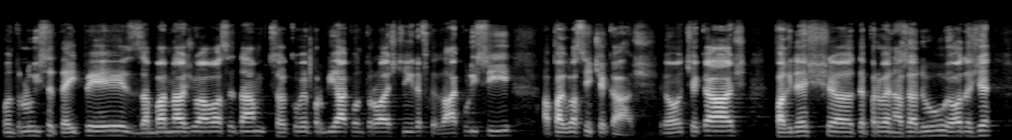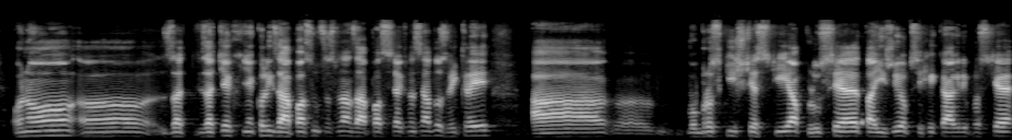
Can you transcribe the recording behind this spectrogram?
kontrolují se tejpy, zabandážovává se tam, celkově probíhá kontrola ještě někde v zákulisí a pak vlastně čekáš. Jo, čekáš, pak jdeš eh, teprve na řadu, jo, takže ono uh, za, za, těch několik zápasů, co jsme tam zápasili, tak jsme se na to zvykli a uh, obrovský štěstí a plus je ta Jiřího psychika, kdy prostě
